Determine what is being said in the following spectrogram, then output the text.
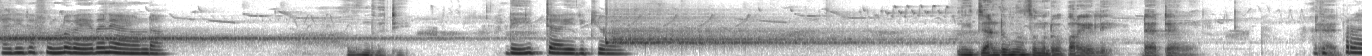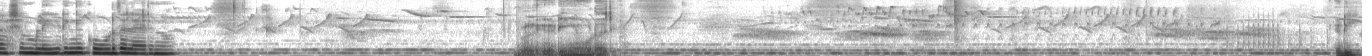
ശരീരം ഫുള്ള് വേദനയായോണ്ടാ. അതെന്ത് പറ്റി? ഡേറ്റ് ആയിരിക്കുവോ. നീ രണ്ടു മൂന്ന് ദിവസം കൊണ്ട് പറയല്ലേ ഡാറ്റ അങ്ങ്? ഇപ്രാവശ്യം ബ്ലീഡിങ് കൂടുതലായിരുന്നു. ബ്ലീഡിങ് കൂടെ വരും എടി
